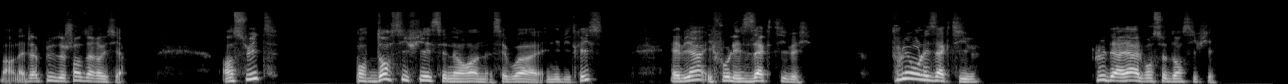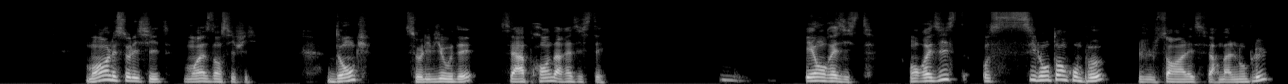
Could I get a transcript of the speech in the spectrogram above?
bah, on a déjà plus de chances de réussir. Ensuite, pour densifier ces neurones, ces voies inhibitrices, eh bien, il faut les activer. Plus on les active, plus derrière elles vont se densifier. Moins on les sollicite, moins elles se densifient. Donc, c'est Olivier Houdet, c'est apprendre à résister. Et on résiste. On résiste aussi longtemps qu'on peut, sans aller se faire mal non plus,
